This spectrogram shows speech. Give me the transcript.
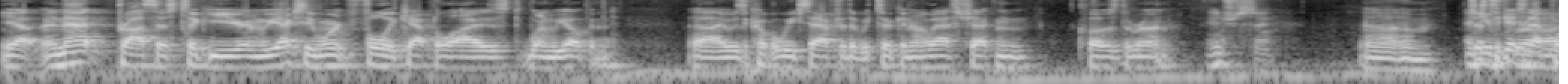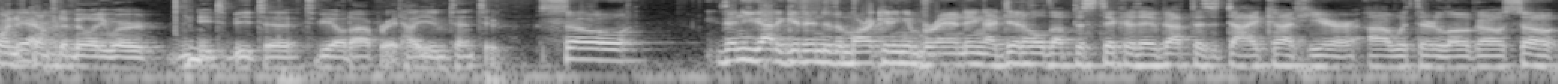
Yeah, and that process took a year, and we actually weren't fully capitalized when we opened. Uh, it was a couple weeks after that we took in our last check and closed the run. Interesting. Um, just to get to that grown- point yeah. of comfortability where you need to be to, to be able to operate how you intend to. So then you got to get into the marketing and branding. I did hold up the sticker. They've got this die cut here uh, with their logo. So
